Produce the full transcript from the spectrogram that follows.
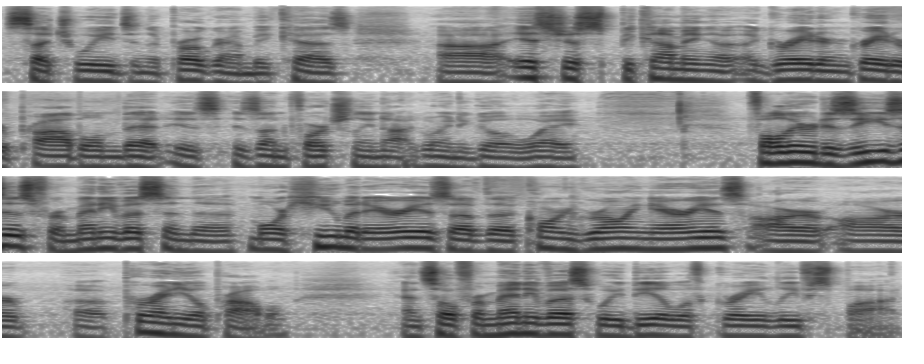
such weeds in the program because uh, it's just becoming a, a, greater and greater problem that is, is unfortunately not going to go away. Foliar diseases for many of us in the more humid areas of the corn growing areas are, are a perennial problem. And so for many of us, we deal with gray leaf spot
